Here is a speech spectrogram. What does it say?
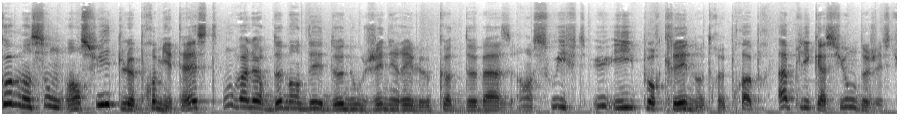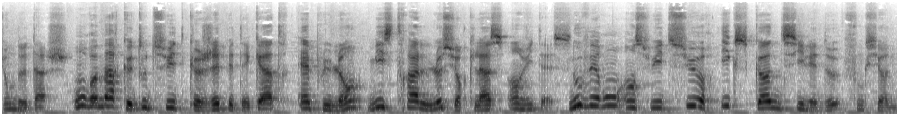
Commençons ensuite le premier test. On va leur demander de nous générer le code de base en Swift UI pour créer notre propre application de gestion de tâches. On remarque tout de suite que GPT-4 est plus lent, Mistral le surclasse en vitesse. Nous verrons ensuite sur Xcode si les deux fonctionnent.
